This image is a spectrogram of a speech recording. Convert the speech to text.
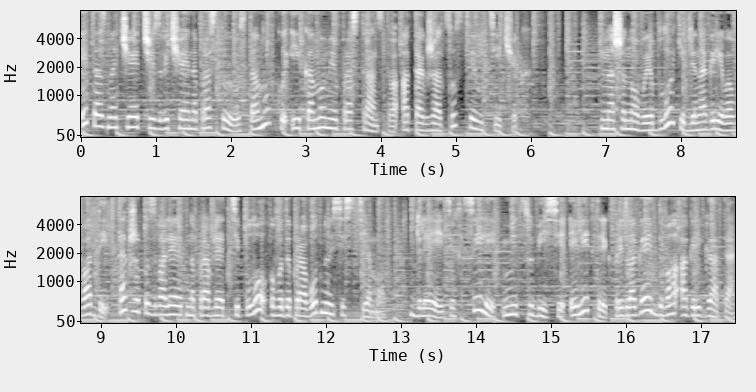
это означает чрезвычайно простую установку и экономию пространства, а также отсутствие утечек. Наши новые блоки для нагрева воды также позволяют направлять тепло в водопроводную систему – для этих целей Mitsubishi Electric предлагает два агрегата.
